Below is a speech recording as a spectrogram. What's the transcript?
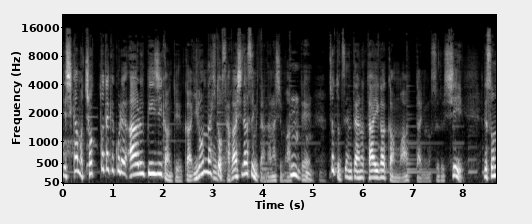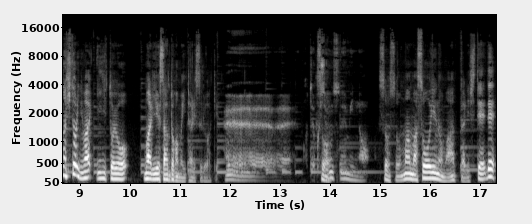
で、しかもちょっとだけこれ RPG 感というか、いろんな人を探し出すみたいな話もあって、ちょっと全体の大河感もあったりもするし、で、その一人には飯豊まりえさんとかもいたりするわけ。へえ。活躍してるんですね、みんな。そうそう。まあまあそういうのもあったりして、で、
